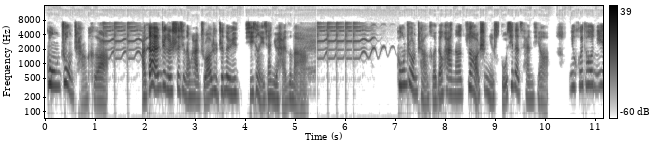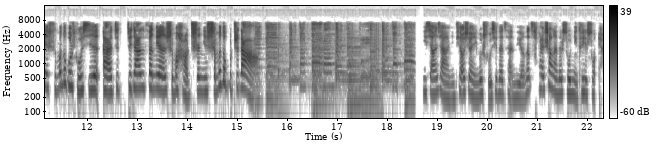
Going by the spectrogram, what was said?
公众场合啊。当然这个事情的话，主要是针对于提醒一下女孩子们啊。公众场合的话呢，最好是你熟悉的餐厅。你回头你也什么都不熟悉啊，这这家饭店什么好吃，你什么都不知道。你想想，你挑选一个熟悉的餐厅，那菜上来的时候，你可以说，哎呀，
